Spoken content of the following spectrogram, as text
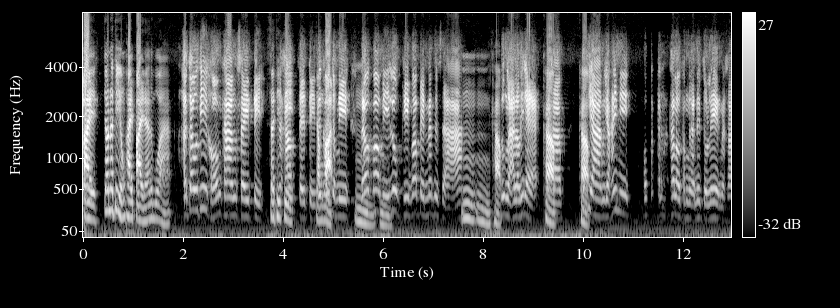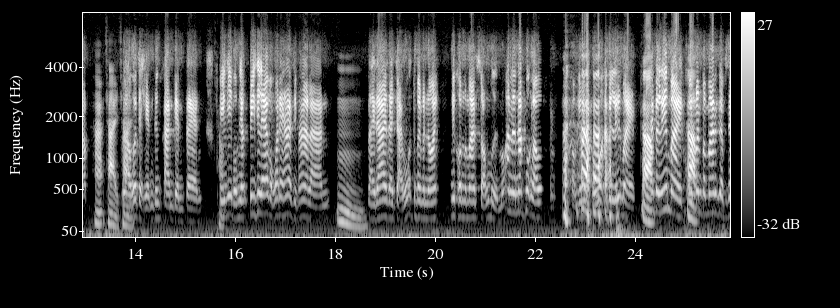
ไป เจ้าหน้าที่ของใครไปนะท่านผู้ว่าฮะอ่าเจ้าหน้าที่ของทางสถิติสถิตินะครับสถิติจังหวัดซึ่เขาจะมีอืม แล้วก็มีอืมลูกทีมเขาเป็นนักศึกษาอืมอืมครับ ลูกหลานเรานี่แหละครับนะครับครัทุบกอย่างอยากให้มีเพราะว่าถ้าเราทำงานด้วยตัวเลขนะครับ ฮะใช่ใช่ เราก็จะเห็นถึงการเปลี่ยนแปลง ครับ ปีนี้ผมยังปีที่แล้วบอกว่าได้ห้าสิบห้าล้าน อืม รายได้รายจ่ายว่าทำไมมันน้อย มีคนประมาณสองหมื่นบอกอันนั้นนับพวกเราบอกยังไงผมว่าให้ไปรื้อใหม่ครับให้ไปรื้อใหม่คครันบมันประมาณเกือบแส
